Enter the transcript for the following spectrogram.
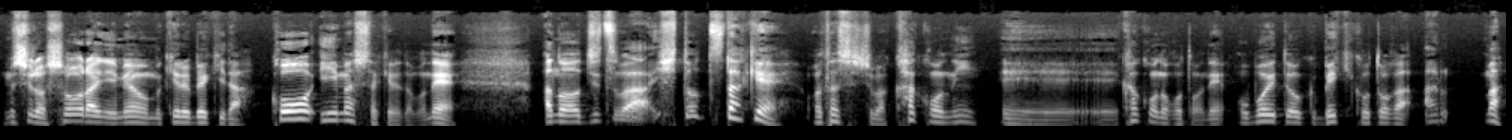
むしろ将来に目を向けるべきだ。こう言いましたけれどもね、あの、実は一つだけ私たちは過去に、えー、過去のことをね、覚えておくべきことがある。まあ、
